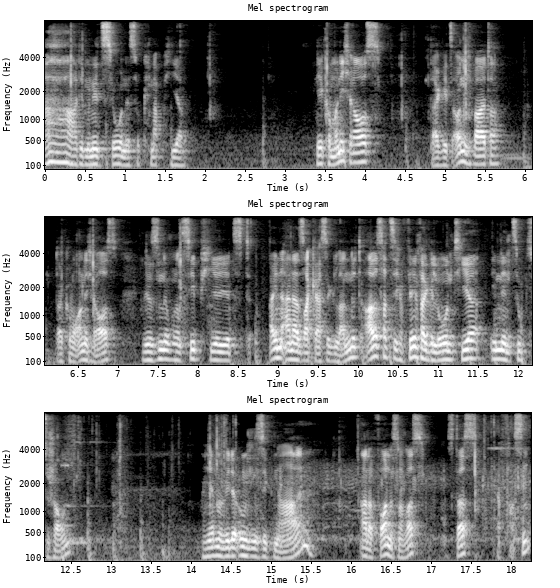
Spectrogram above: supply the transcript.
Ah, die Munition ist so knapp hier. Hier kommen wir nicht raus. Da geht es auch nicht weiter. Da kommen wir auch nicht raus. Wir sind im Prinzip hier jetzt in einer Sackgasse gelandet. Aber es hat sich auf jeden Fall gelohnt, hier in den Zug zu schauen. Hier haben wir wieder irgendein Signal. Ah, da vorne ist noch was. Was ist das? Erfassen.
